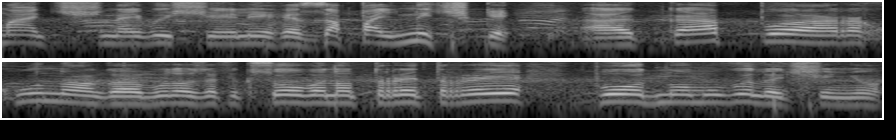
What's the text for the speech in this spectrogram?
матч найвищої ліги запальнички. Е, Кап е, рахунок було зафіксовано 3-3 по одному вилученню.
